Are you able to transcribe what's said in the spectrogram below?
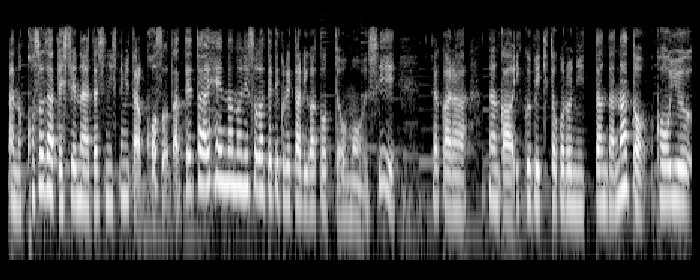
あの子育てしてない私にしてみたら子育て大変なのに育ててくれてありがとうって思うしだからなんか行くべきところに行ったんだなとこういう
